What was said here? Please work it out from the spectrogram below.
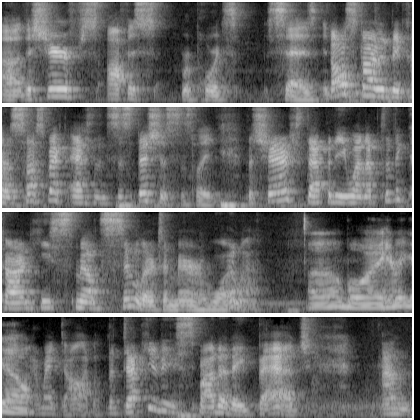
Uh, the sheriff's office reports says it all started because suspect acted suspiciously. The sheriff's deputy went up to the car and he smelled similar to marijuana. Oh boy, here we go. Oh my god! The deputy spotted a badge, um,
